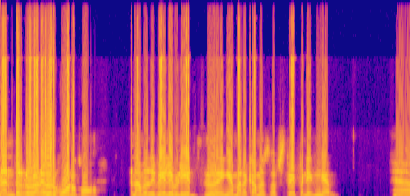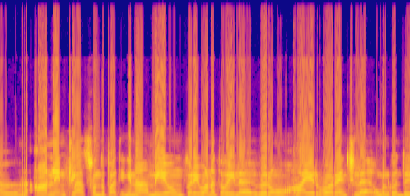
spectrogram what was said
நண்பர்கள் அனைவருக்கும் வணக்கம். நமது வேலை வெளியே நீங்க மறக்காம சப்ஸ்கிரைப் பண்ணிக்கோங்க. ஆன்லைன் கிளாஸ் வந்து பாத்தீங்கன்னா மிகவும் குறைவான தொகையில வெறும் ஆயிரம் ரூபாய் ரேஞ்சில் உங்களுக்கு வந்து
